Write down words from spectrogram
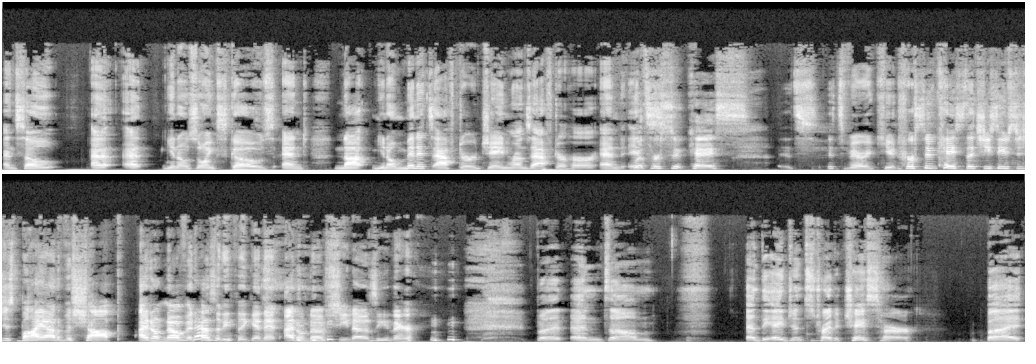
And so, at, at you know, Zoinx goes, and not you know minutes after, Jane runs after her, and it's with her suitcase. it's it's very cute. Her suitcase that she seems to just buy out of a shop. I don't know if it has anything in it. I don't know if she knows either. But and um and the agents try to chase her. But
